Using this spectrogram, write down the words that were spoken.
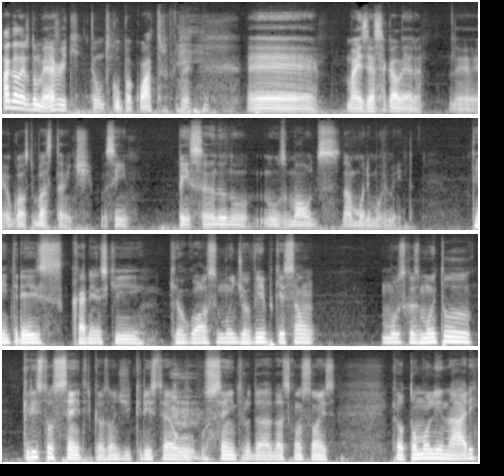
A galera do Maverick, então desculpa, quatro, né? é, mas essa galera, né, eu gosto bastante. Assim, pensando no, nos moldes da Amor e Movimento. Tem três carinhas que, que eu gosto muito de ouvir, porque são músicas muito cristocêntricas, onde Cristo é o, o centro da, das canções, que é o Tom Molinari.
